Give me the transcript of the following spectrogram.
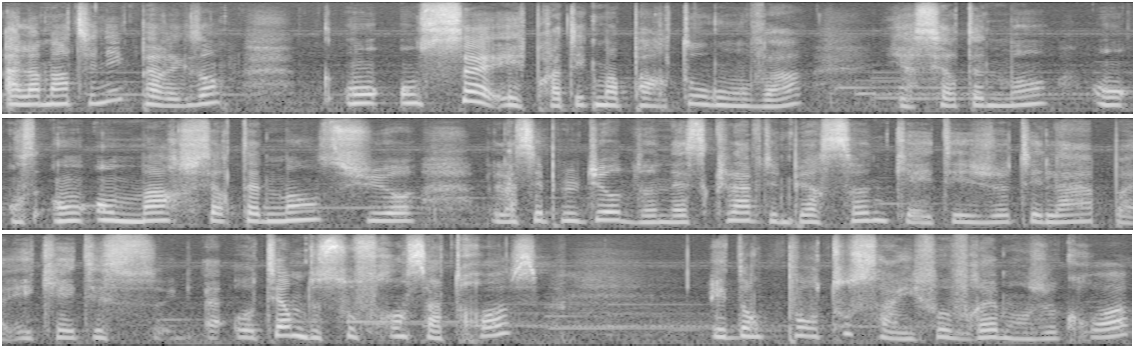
À la Martinique, par exemple, on, sait, et pratiquement partout où on va, il y a certainement, on, marche certainement sur la sépulture d'un esclave, d'une personne qui a été jetée là et qui a été au terme de souffrances atroces. Et donc pour tout ça, il faut vraiment, je crois,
